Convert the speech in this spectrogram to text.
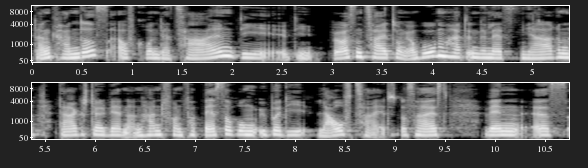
dann kann das aufgrund der Zahlen, die die Börsenzeitung erhoben hat in den letzten Jahren, dargestellt werden anhand von Verbesserungen über die Laufzeit. Das heißt, wenn es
